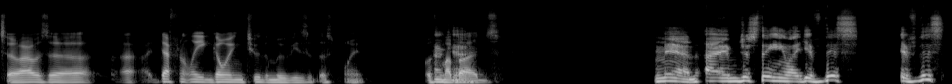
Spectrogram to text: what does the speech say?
So I was uh, uh, definitely going to the movies at this point with my buds. man i'm just thinking like if this if this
